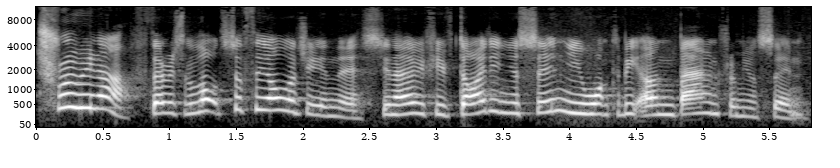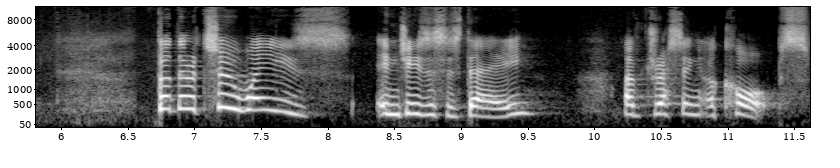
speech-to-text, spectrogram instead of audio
true enough, there is lots of theology in this. You know, if you've died in your sin, you want to be unbound from your sin. But there are two ways in Jesus' day of dressing a corpse.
